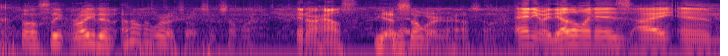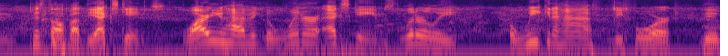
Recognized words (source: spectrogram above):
table. fell asleep right in. I don't know where I fell asleep. Somewhere. In our house. Yeah, Yeah. somewhere in your house. somewhere. Anyway, the other one is I am pissed off about the X Games. Why are you having the Winter X Games literally a week and a half before the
